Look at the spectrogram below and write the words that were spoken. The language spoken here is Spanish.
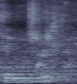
Estoy muy muerto.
